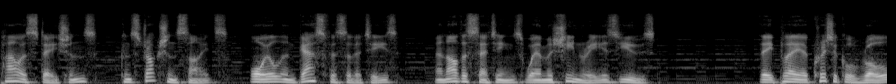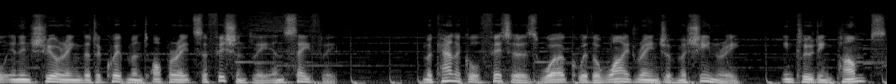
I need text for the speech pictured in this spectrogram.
power stations, construction sites, oil and gas facilities, and other settings where machinery is used. They play a critical role in ensuring that equipment operates efficiently and safely. Mechanical fitters work with a wide range of machinery, including pumps,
